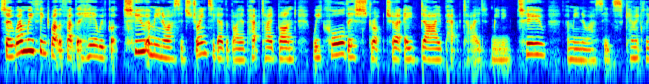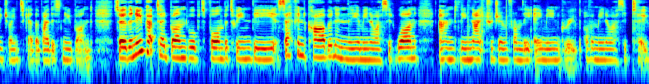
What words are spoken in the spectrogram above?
So when we think about the fact that here we've got two amino acids joined together by a peptide bond, we call this structure a dipeptide, meaning two amino acids chemically joined together by this new bond. So the new peptide bond will form between the second carbon in the amino acid 1 and the nitrogen from the amine group of amino acid 2.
